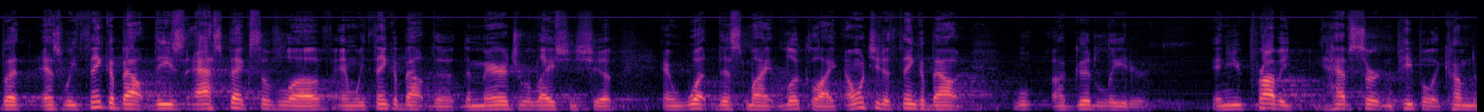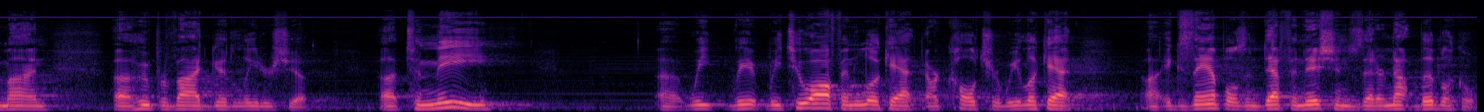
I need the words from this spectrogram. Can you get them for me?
but as we think about these aspects of love and we think about the, the marriage relationship and what this might look like, I want you to think about a good leader. And you probably have certain people that come to mind uh, who provide good leadership. Uh, to me, uh, we, we, we too often look at our culture, we look at uh, examples and definitions that are not biblical,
